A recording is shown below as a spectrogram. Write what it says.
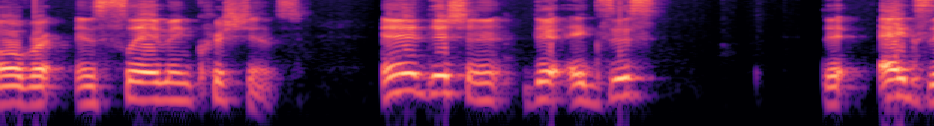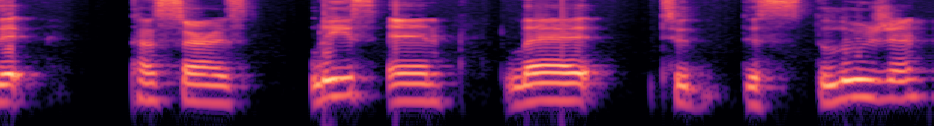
over enslaving Christians. In addition, there exists the exit concerns least in led to this delusion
